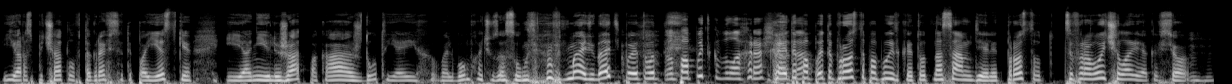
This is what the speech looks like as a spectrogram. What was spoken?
и я распечатала фотографии с этой поездки, и они лежат, пока ждут, я их в альбом хочу засунуть. Понимаете, да? Типа это вот... Но попытка была хорошая, это, да? по- это просто попытка, это вот на самом деле, это просто вот цифровой человек, и все. Угу.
